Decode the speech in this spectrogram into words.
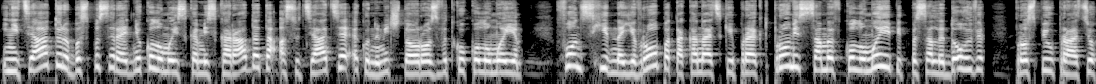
Ініціатори безпосередньо Коломийська міська рада та Асоціація економічного розвитку Коломиї. Фонд Східна Європа та канадський проект Проміс саме в Коломиї підписали договір про співпрацю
